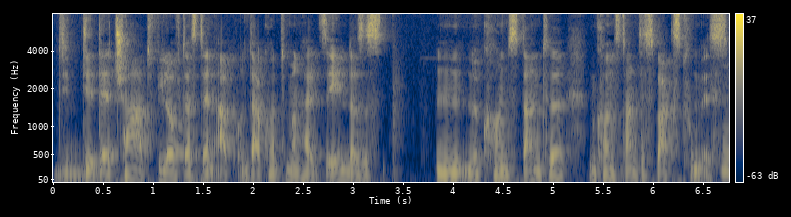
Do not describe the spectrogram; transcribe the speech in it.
die, der Chart, wie läuft das denn ab? Und da konnte man halt sehen, dass es eine konstante, ein konstantes Wachstum ist.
